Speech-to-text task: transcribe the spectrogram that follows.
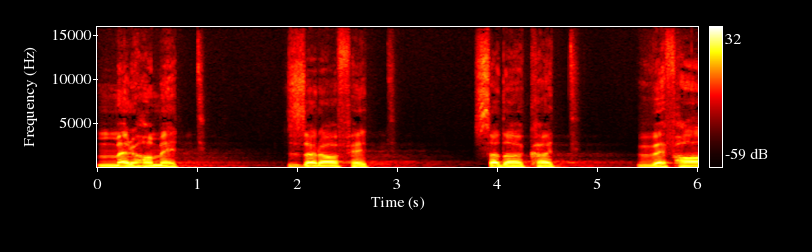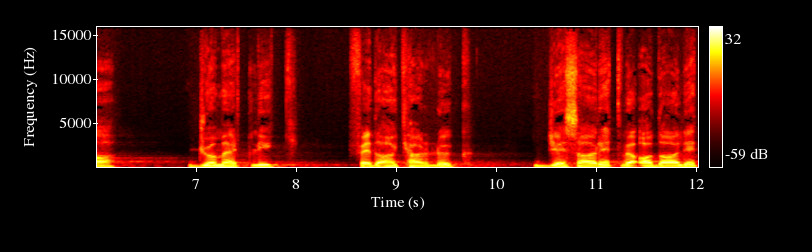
merhamet, zarafet, sadakat, vefa, cömertlik, fedakarlık, cesaret ve adalet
